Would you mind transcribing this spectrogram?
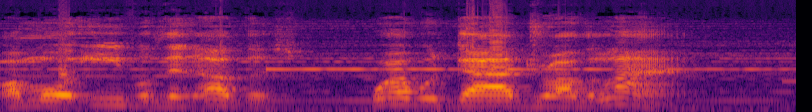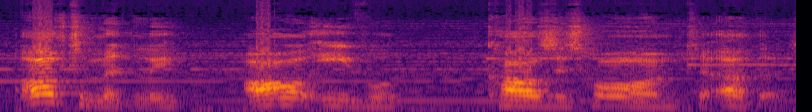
are more evil than others, where would God draw the line? Ultimately, all evil causes harm to others.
